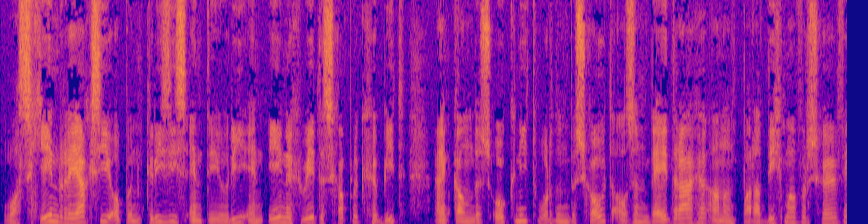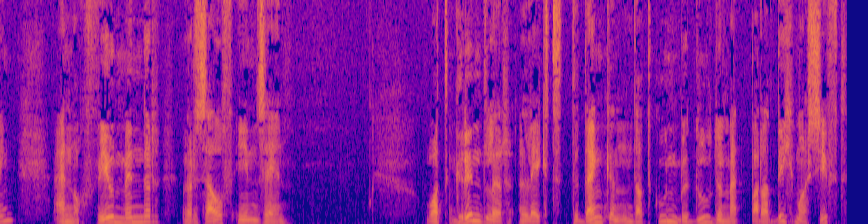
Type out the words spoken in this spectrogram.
was geen reactie op een crisis in theorie in enig wetenschappelijk gebied en kan dus ook niet worden beschouwd als een bijdrage aan een paradigmaverschuiving en nog veel minder er zelf een zijn. Wat Grindler lijkt te denken dat Koen bedoelde met paradigma-shift,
